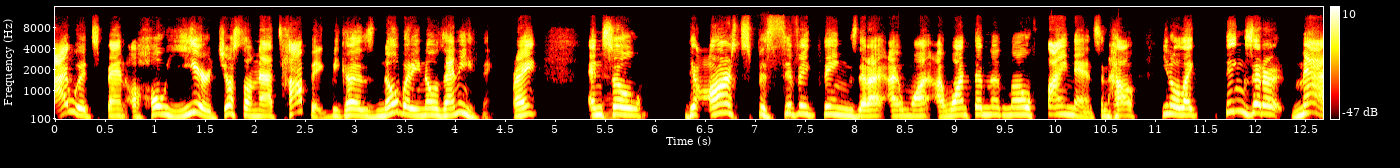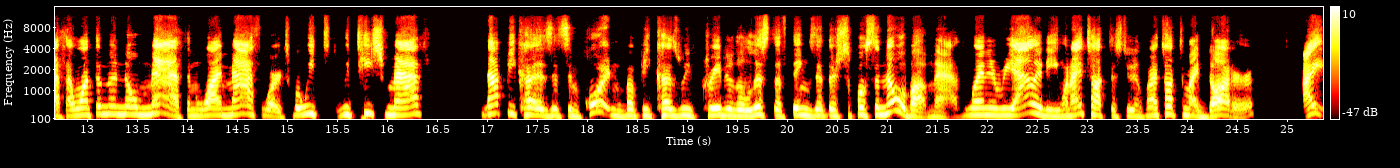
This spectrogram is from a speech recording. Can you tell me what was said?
I would spend a whole year just on that topic because nobody knows anything, right? And so there are specific things that I, I want. I want them to know finance and how, you know, like things that are math. I want them to know math and why math works. But we we teach math not because it's important, but because we've created a list of things that they're supposed to know about math. When in reality, when I talk to students, when I talk to my daughter, I,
